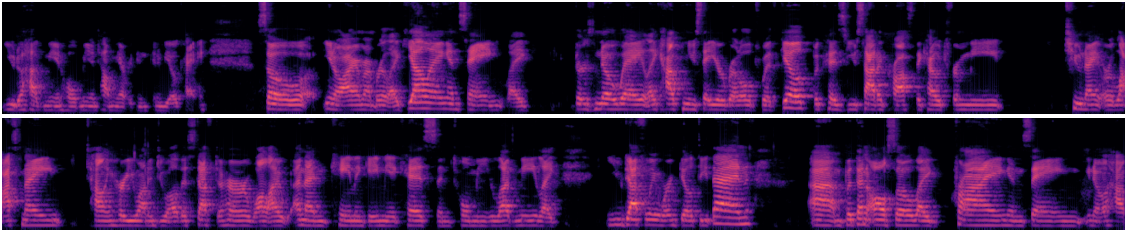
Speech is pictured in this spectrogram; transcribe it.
you to hug me and hold me and tell me everything's gonna be okay. So, you know, I remember like yelling and saying, like, there's no way, like, how can you say you're riddled with guilt because you sat across the couch from me two night or last night telling her you want to do all this stuff to her while I and then came and gave me a kiss and told me you love me like you definitely weren't guilty then um, but then also like crying and saying you know how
